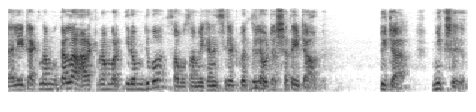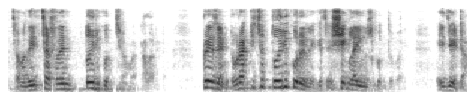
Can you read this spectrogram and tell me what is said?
তাহলে এটা এক নম্বর কালার আর এক নম্বর কিরম দিব? সাপোজ আমি এখানে সিলেক্ট করে দিলে ওটার সাথে এটা হবে। দুইটা মিক্স হয়ে যাচ্ছে, আমাদের ইচ্ছার সাথে তৈরি করছি আমরা কালারটা প্রেজেন্ট ওরা কিছু তৈরি করে রেখেছে, সেগুলা ইউজ করতে পারি। এই যে এটা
